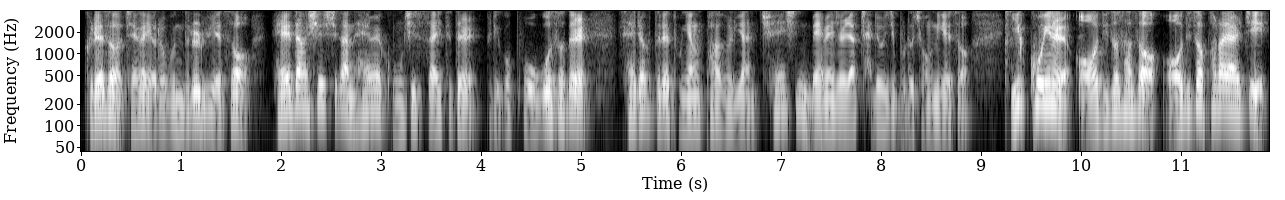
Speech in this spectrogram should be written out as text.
그래서 제가 여러분들을 위해서 해당 실시간 해외 공시 사이트들 그리고 보고서들 세력들의 동향 파악을 위한 최신 매매 전략 자료집으로 정리해서 이 코인을 어디서 사서 어디서 팔아야 할지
